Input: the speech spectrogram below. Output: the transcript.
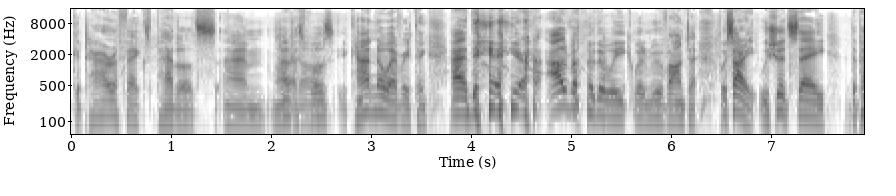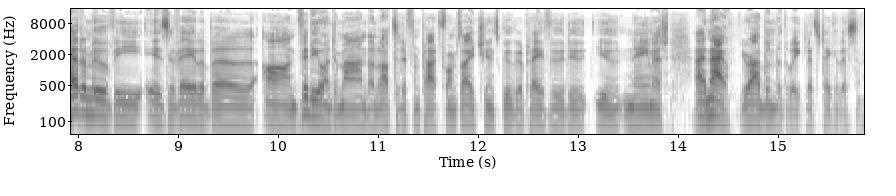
guitar effects pedals. Um, well, I suppose you can't know everything. Uh, the, your album of the week we'll move on to. Well, sorry, we should say the pedal movie is available on video on demand on lots of different platforms iTunes, Google Play, Vudu, you name it. Uh, now, your album of the week. Let's take a listen.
